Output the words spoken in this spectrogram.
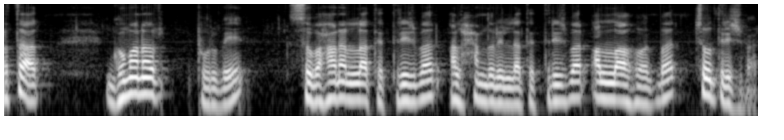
অর্থাৎ ঘুমানোর পূর্বে সুবাহান আল্লাহ তেত্রিশ বার, আলহামদুলিল্লাহ তেত্রিশ বার, আল্লাহ আকবার চৌত্রিশ বার।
